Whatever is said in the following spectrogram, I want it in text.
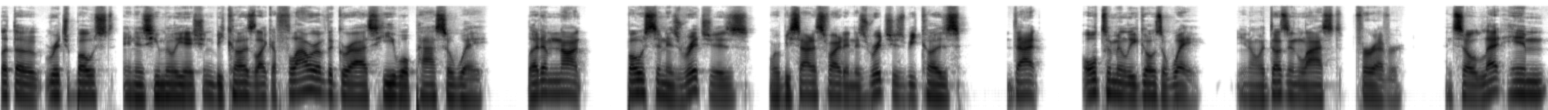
Let the rich boast in his humiliation, because like a flower of the grass, he will pass away. Let him not boast in his riches or be satisfied in his riches, because that ultimately goes away. You know, it doesn't last forever. And so let him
